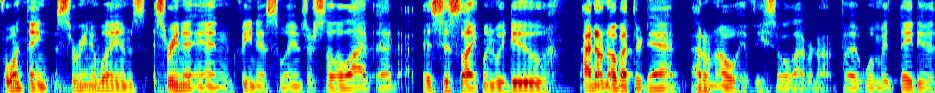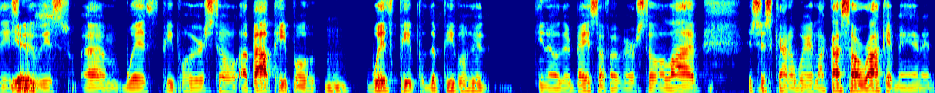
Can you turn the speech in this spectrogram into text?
For one thing, Serena Williams, Serena and Venus Williams are still alive, and it's just like when we do I don't know about their dad. I don't know if he's still alive or not. But when we, they do these He is. movies um, with people who are still about people Mhm. with people, the people who you know they're based off of are still alive. It's just kind of weird. Like I saw Rocket Man and,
